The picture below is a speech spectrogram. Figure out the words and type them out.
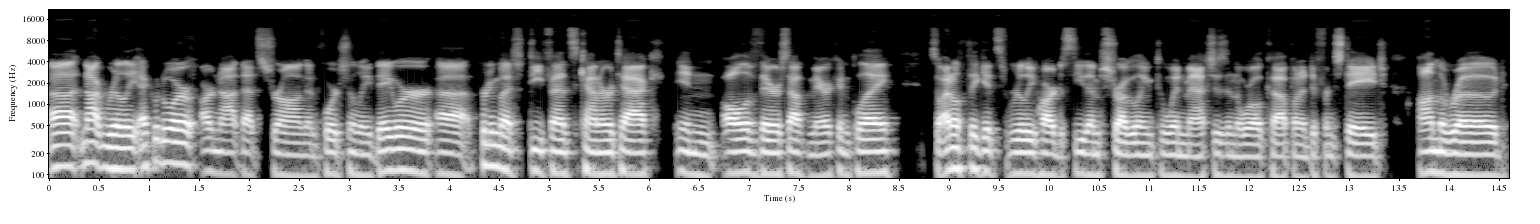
Uh, not really. Ecuador are not that strong, unfortunately. They were uh, pretty much defense counterattack in all of their South American play. So I don't think it's really hard to see them struggling to win matches in the World Cup on a different stage, on the road,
